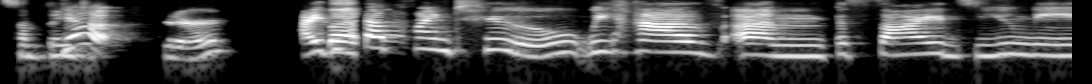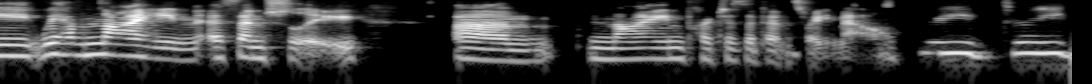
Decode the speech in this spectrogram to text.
something yeah. to consider. I But- think that's fine too. We have, um, besides you, me, we have nine essentially, um, nine participants right now. Three, three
